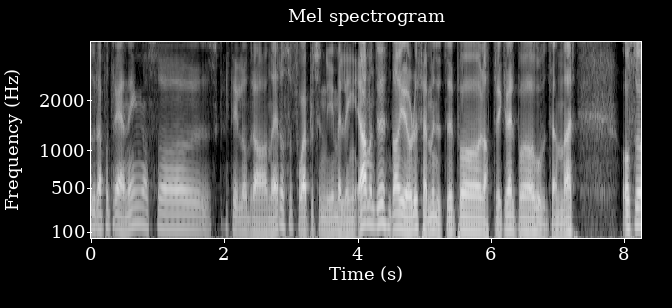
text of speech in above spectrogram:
Så drar jeg på trening, og så skal jeg til å dra ned. Og så får jeg plutselig en ny melding. Ja, men du, da gjør du fem minutter på Latter i kveld, på hovedscenen der. Og så,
